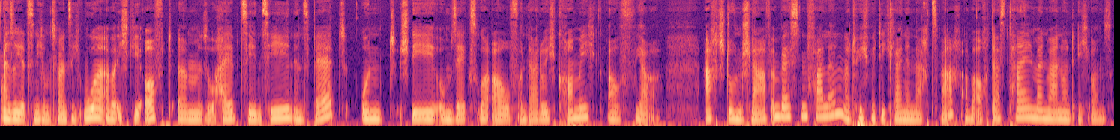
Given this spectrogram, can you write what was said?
also jetzt nicht um 20 Uhr, aber ich gehe oft ähm, so halb zehn, zehn ins Bett und stehe um 6 Uhr auf. Und dadurch komme ich auf, ja, acht Stunden Schlaf im besten Falle. Natürlich wird die Kleine nachts wach, aber auch das teilen mein Mann und ich uns.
